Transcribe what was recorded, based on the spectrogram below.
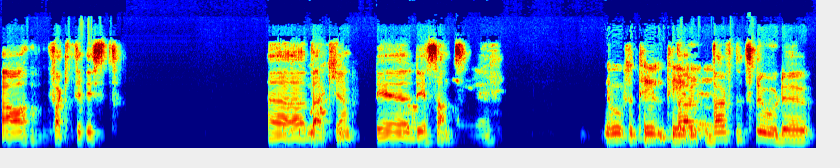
Ja, faktiskt. Uh, verkligen. Det, det är sant. Det var också till, till... Var, varför tror du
